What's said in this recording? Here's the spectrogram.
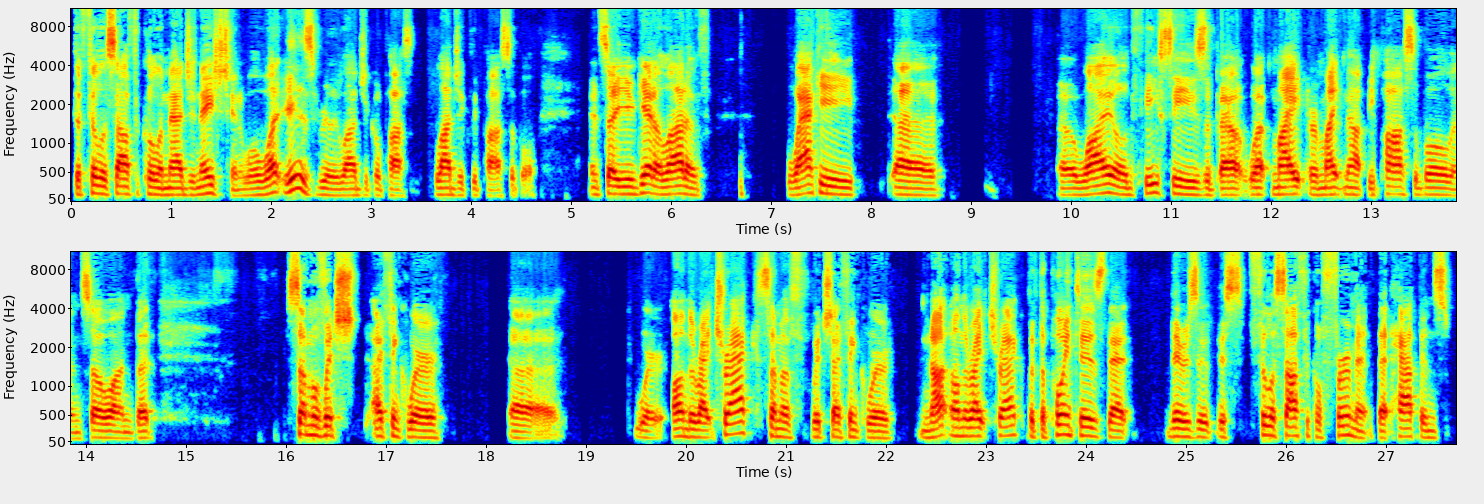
the philosophical imagination. Well, what is really logical poss- logically possible? And so you get a lot of wacky, uh, uh, wild theses about what might or might not be possible, and so on. But some of which I think were uh, were on the right track, some of which I think were not on the right track. But the point is that there's a, this philosophical ferment that happens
